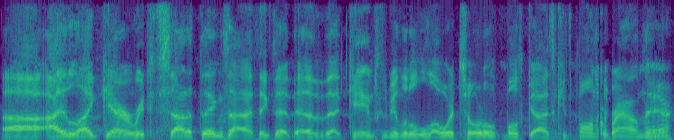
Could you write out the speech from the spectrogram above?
Uh, I like Garrett Richards' side of things. I think that uh, that game's going to be a little lower total. Both guys keep the ball on the ground there.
